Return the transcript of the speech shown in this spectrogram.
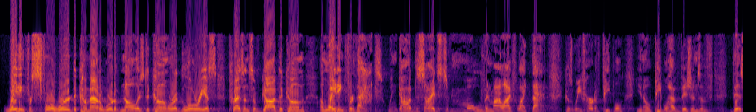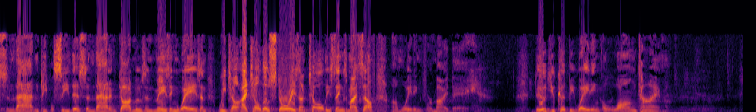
waiting for, for a word to come out, a word of knowledge to come, or a glorious presence of God to come. I'm waiting for that. When God decides to move in my life like that. Because we've heard of people, you know, people have visions of this and that, and people see this and that, and God moves in amazing ways, and we tell, I tell those stories, and I tell all these things myself. I'm waiting for my day. Dude, you could be waiting a long time.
